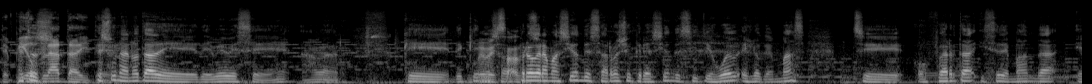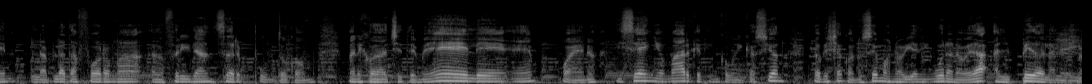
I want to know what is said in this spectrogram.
te pido Esto es- plata y te. Es una nota de, de BBC, ¿eh? a ver. Que, ¿De qué nos. Programación, desarrollo y creación de sitios web es lo que más se oferta y se demanda en la plataforma eh, freelancer.com. Manejo de HTML, ¿eh? Bueno, diseño, marketing, comunicación, lo que ya conocemos, no había ninguna novedad al pedo de la ley.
